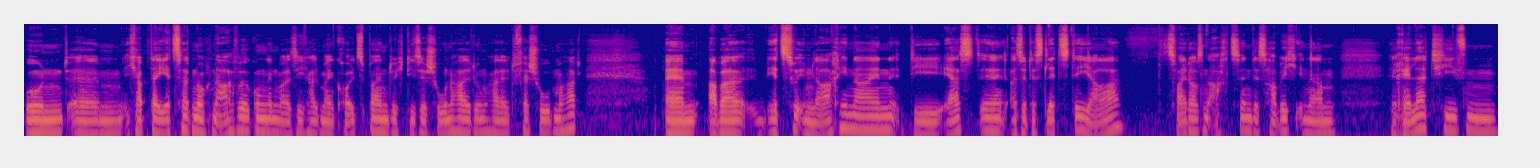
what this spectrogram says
Und ähm, ich habe da jetzt halt noch Nachwirkungen, weil sich halt mein Kreuzbein durch diese Schonhaltung halt verschoben hat. Ähm, aber jetzt so im Nachhinein, die erste, also das letzte Jahr, 2018, das habe ich in einem relativen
